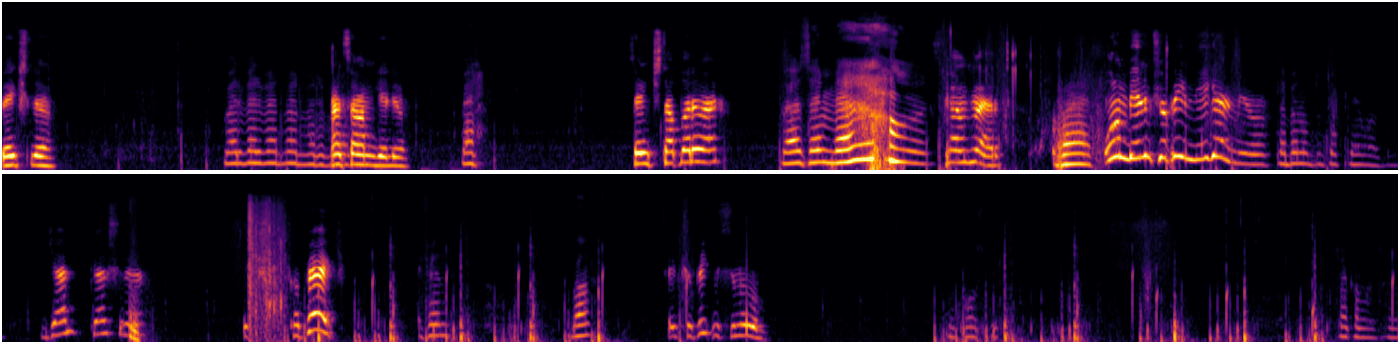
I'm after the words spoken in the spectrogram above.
Bekle. Ver ver ver ver ver. Ha Ver. tamam geliyor. ver. Sen kitapları ver. Ver sen ver. Sen ver. ver. Oğlum benim köpeğim niye gelmiyor? Ya ben odun toplayamaz mıyım? Gel gel şuraya. Köpek. Efendim. Lan Sen köpek misin oğlum? impostor. Şaka lan şaka.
